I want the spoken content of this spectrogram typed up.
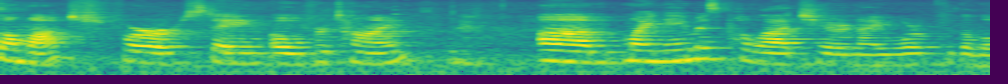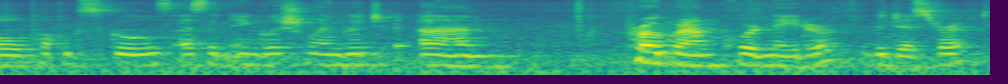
so much for staying overtime. Um, my name is Phala Chea and I work for the Lowell Public Schools as an English language um, program coordinator for the district.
